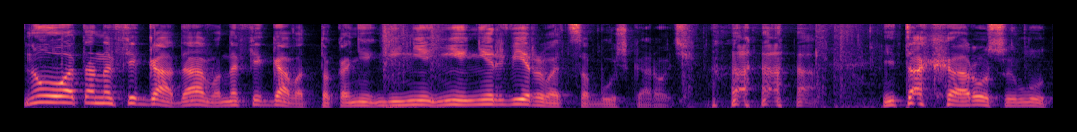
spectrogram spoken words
Ну вот а нафига, да, вот нафига вот только не, не, не, не нервироваться будешь, короче. И так хороший лут.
